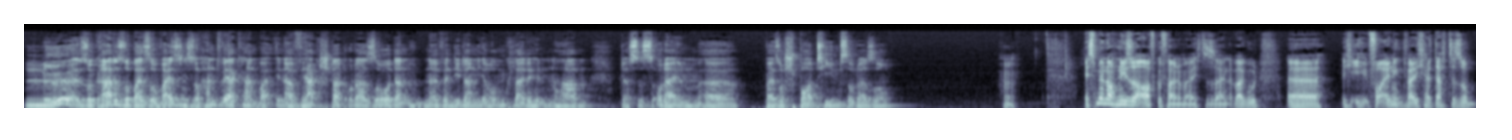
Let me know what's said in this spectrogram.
Nö, also gerade so bei so, weiß ich nicht, so Handwerkern bei, in einer Werkstatt oder so, dann, ne, wenn die dann ihre Umkleide hinten haben, das ist, oder im, äh, bei so Sportteams oder so. Ist mir noch nie so aufgefallen, um ehrlich zu sein. Aber gut, äh, ich, ich, vor allen Dingen, weil ich halt dachte, so,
